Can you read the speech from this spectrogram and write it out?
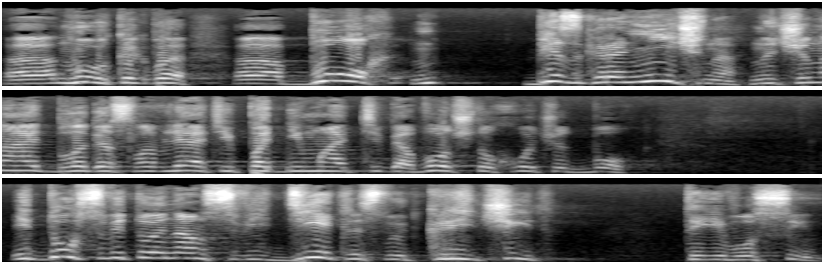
А, ну, как бы а, Бог безгранично начинает благословлять и поднимать тебя. Вот что хочет Бог. И Дух Святой нам свидетельствует, кричит, ты его сын,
